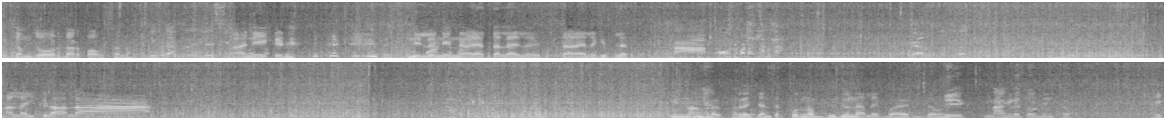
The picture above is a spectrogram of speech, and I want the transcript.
एकदम जोरदार पाऊस आला. आणि इकडे निलूनी नळ्या चालायला तळायला घेतल्यात. आला इकडं आला! प्रशांत पूर्ण भिजून आलाय बाहेर जाऊन. एक नांगड्या तोडून एक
